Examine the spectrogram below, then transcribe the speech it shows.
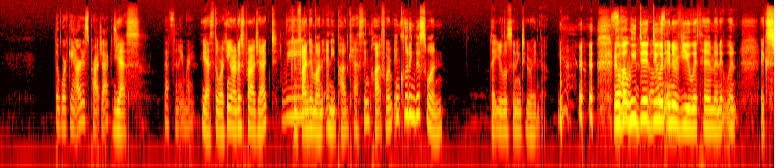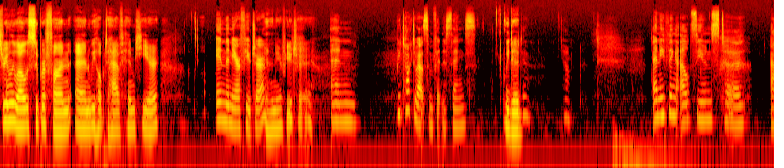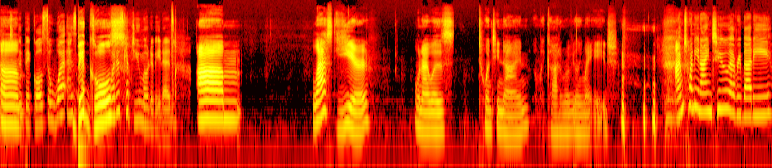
The Working Artist Project, Yes. that's the name, right? Yes. The Working Artist Project. We You can find him on any podcasting platform, including this one that you're listening to right now. Yeah. No, So, but we did do listen. an interview with him and it went extremely well. It was super fun. And we hope to have him here In the near future. in the near future. And we talked about some fitness things. We did. Yeah. Anything else, Yunes, to add to Um, the big goals? So what has Big kept, goals. what has kept you motivated? Um, last year, when I was 29, oh my God, I'm revealing my age. I'm 29 too, everybody.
